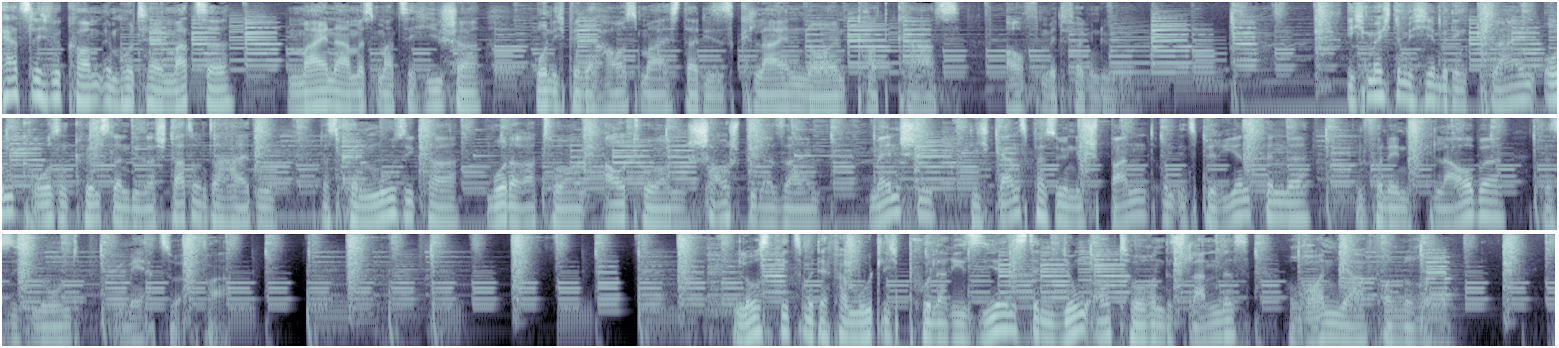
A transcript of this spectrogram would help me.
Herzlich willkommen im Hotel Matze. Mein Name ist Matze Hiescher und ich bin der Hausmeister dieses kleinen neuen Podcasts auf Mitvergnügen. Ich möchte mich hier mit den kleinen und großen Künstlern dieser Stadt unterhalten. Das können Musiker, Moderatoren, Autoren, Schauspieler sein. Menschen, die ich ganz persönlich spannend und inspirierend finde und von denen ich glaube, dass es sich lohnt, mehr zu erfahren. Los geht's mit der vermutlich polarisierendsten Jungautorin des Landes, Ronja von Rönne.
